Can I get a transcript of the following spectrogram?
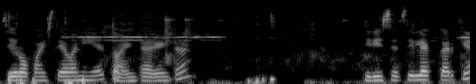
0.7 ही है तो एंटर एंटर। फिर इसे सिलेक्ट करके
